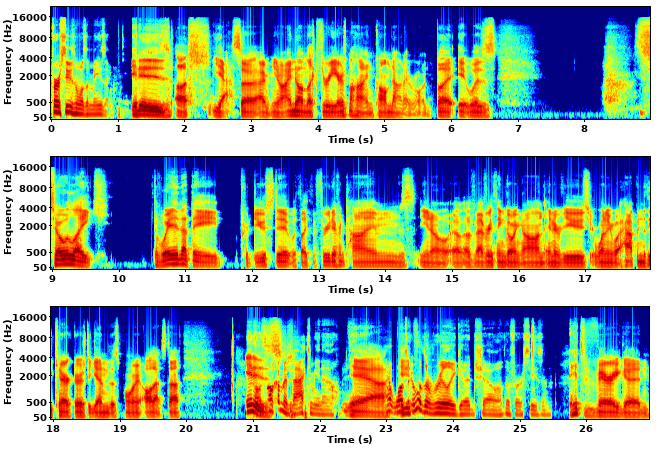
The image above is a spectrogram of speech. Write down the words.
First season was amazing. It is us. Yeah. So I'm. You know. I know I'm like three years behind. Calm down, everyone. But it was. So like, the way that they produced it with like the three different times, you know, of, of everything going on, the interviews. You're wondering what happened to the characters to get them to this point. All that stuff. It Oh, is all coming back to me now. Yeah, That was it was a really good show. The first season. it's very good.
